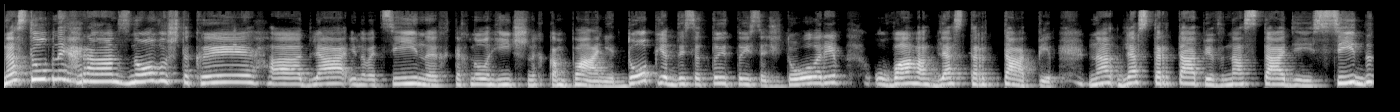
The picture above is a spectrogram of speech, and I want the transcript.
Наступний грант знову ж таки для інноваційних технологічних компаній до 50 тисяч доларів. Увага для стартапів. На, для стартапів на стадії Seed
